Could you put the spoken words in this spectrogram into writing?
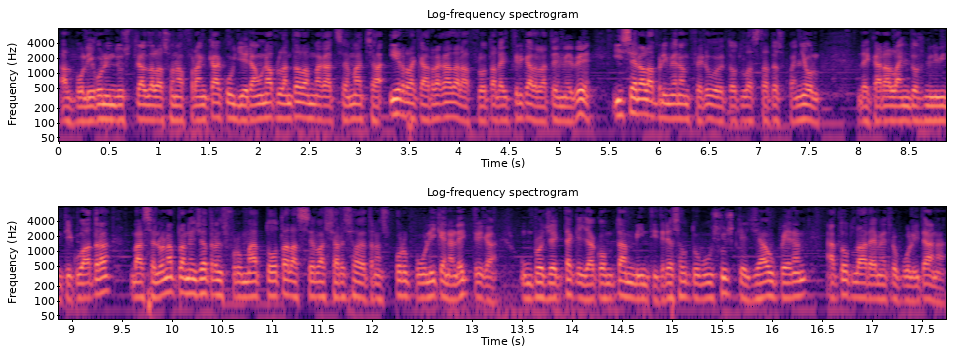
El polígon industrial de la zona franca acollirà una planta d'emmagatzematge i recàrrega de la flota elèctrica de la TMB i serà la primera en fer-ho de tot l'estat espanyol. De cara a l'any 2024, Barcelona planeja transformar tota la seva xarxa de transport públic en elèctrica, un projecte que ja compta amb 23 autobusos que ja operen a tot l'àrea metropolitana.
